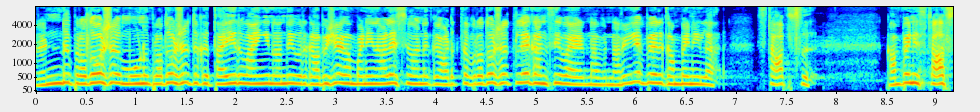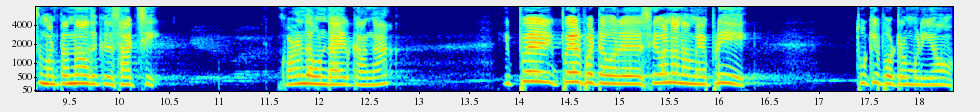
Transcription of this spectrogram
ரெண்டு பிரதோஷம் மூணு பிரதோஷத்துக்கு தயிர் வாங்கின்னு வந்து இவருக்கு அபிஷேகம் பண்ணினாலே சிவனுக்கு அடுத்த பிரதோஷத்துலேயே கன்சீவ் ஆகிடும் நிறைய பேர் கம்பெனியில் ஸ்டாஃப்ஸு கம்பெனி ஸ்டாஃப்ஸ் மட்டும்தான் அதுக்கு சாட்சி. குழந்தை உண்டாயிருக்காங்க. இப்போ இப்போ ஏற்பட்ட ஒரு சிவனை நம்ம எப்படி தூக்கி போட்டுற முடியும்?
